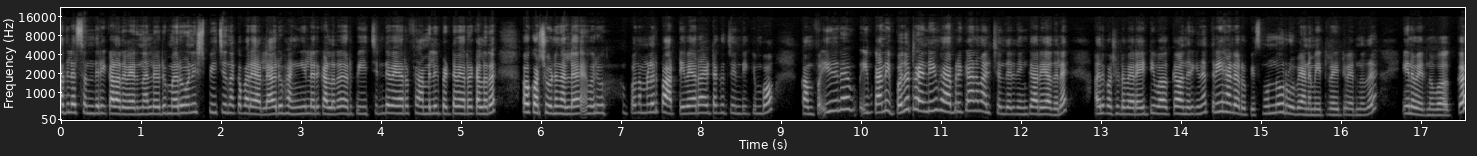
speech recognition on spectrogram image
അതിലെ സുന്ദരി കളർ വരുന്ന. നല്ലൊരു മെറൂണിഷ് പീച്ച് എന്നൊക്കെ പറയാറില്ല? ഒരു ഭംഗിയുള്ള ഒരു കളർ ഒരു പീച്ചിന്റെ വേറെ ഫാമിലിയിൽപ്പെട്ട വേറെ കളർ കുറച്ചുകൂടി നല്ല ഒരു ഇപ്പോൾ നമ്മളൊരു പാർട്ടി വെയർ ആയിട്ടൊക്കെ ചിന്തിക്കുമ്പോൾ കംഫർട്ട് ഇതിന് കാരണം ഇപ്പോൾ ഇത് ട്രെൻഡിങ് ഫാബ്രിക്കാണ് മത്സ്യന്തരി നിങ്ങൾക്ക് അറിയാം അതിൽ അതിൽ കുറച്ചുകൂടി വെറൈറ്റി വർക്ക് വന്നിരിക്കുന്നത്. ത്രീ ഹൺഡ്രഡ് റുപ്പീസ് മുന്നൂറ് രൂപയാണ് മീറ്റർ റേറ്റ് വരുന്നത്. ഇങ്ങനെ വരുന്നു വർക്ക്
